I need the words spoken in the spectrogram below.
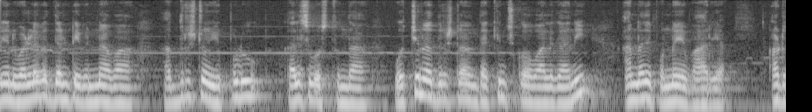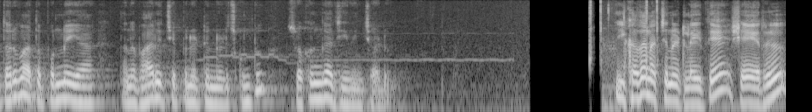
నేను వెళ్ళవద్దంటే విన్నావా? అదృష్టం ఎప్పుడూ కలిసి వస్తుందా? వచ్చిన అదృష్టాన్ని దక్కించుకోవాలి కానీ అన్నది పున్నయ్య భార్య. అటు తరువాత పున్నయ్య తన భార్య చెప్పినట్టు నడుచుకుంటూ సుఖంగా జీవించాడు. ఈ కథ నచ్చినట్లయితే షేర్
